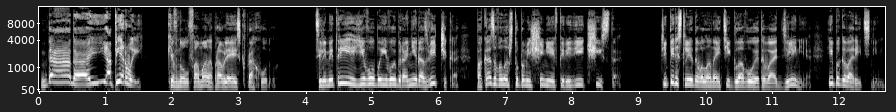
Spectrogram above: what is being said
«Да-да, я первый!» — кивнул Фома, направляясь к проходу. Телеметрия его боевой брони разведчика показывала, что помещение впереди чисто. Теперь следовало найти главу этого отделения и поговорить с ним.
